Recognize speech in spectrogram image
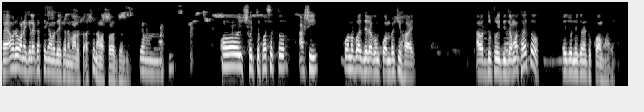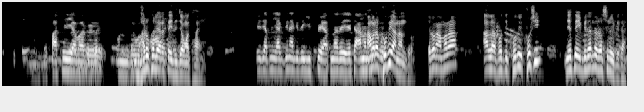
হ্যাঁ আমরা অনেক এলাকা থেকে আমাদের এখানে মানুষ আসে নামাজ পড়ার জন্য। কেমন আসে ওই সত্তর পঁচাত্তর আশি কোনো বার যেরকম কম বেশি হয়। আবার দুটো ঈদের জামাত হয় তো এই জন্য এখানে একটু কম হয়। পাশেই আবার ভারুখালি আর একটা ঈদের জামাত হয়। এই যে আপনি একদিন আগে যে ঈদ পেয়ে আপনার এটা আনন্দ আমরা খুবই আনন্দ। এবং আমরা আল্লাহর প্রতি খুবই খুশি যেহেতু এই বিধানটা রসুলের বিধান।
